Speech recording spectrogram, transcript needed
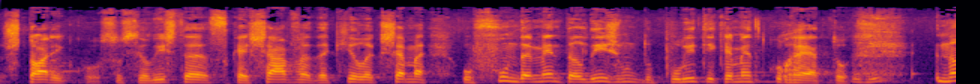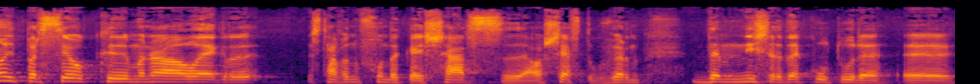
histórico socialista se queixava daquilo a que chama o fundamentalismo do politicamente correto. Não lhe pareceu que Manuel Alegre estava, no fundo, a queixar-se ao chefe de governo da Ministra da Cultura, eh,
